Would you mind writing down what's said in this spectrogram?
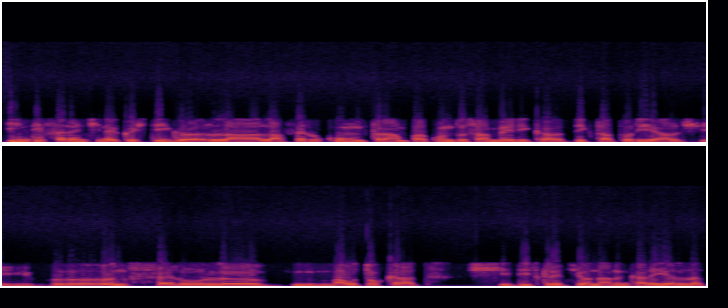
Indiferent cine câștigă, la, la felul cum Trump a condus America dictatorial și bă, în felul uh, autocrat și discreționar în care el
